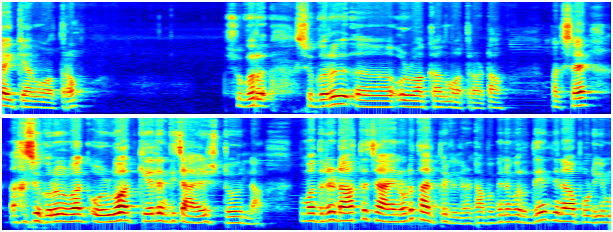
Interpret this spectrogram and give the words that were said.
കഴിക്കാൻ മാത്രം. ഷുഗർ ഷുഗർ ഒഴിവാക്കാമെന്ന് മാത്രം കേട്ടോ. പക്ഷേ ഷുഗർ ഒഴിവാ ഒഴിവാക്കിയാൽ എനിക്ക് ചായ ഇഷ്ടമില്ല മധുരം ഇടാത്ത ചായനോട് താല്പര്യമില്ല കേട്ടോ. അപ്പോൾ പിന്നെ വെറുതെ എന്തിനാ പൊടിയും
